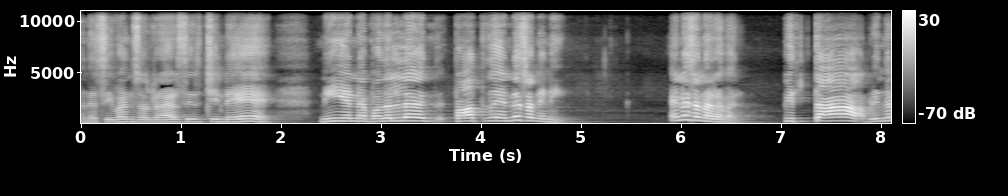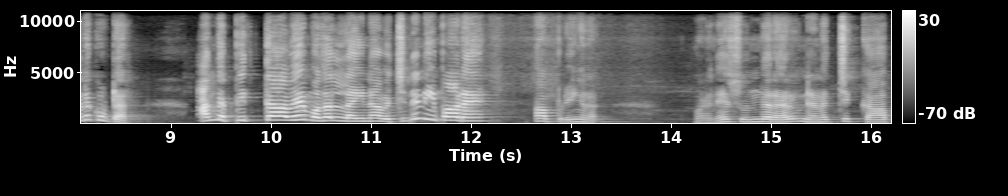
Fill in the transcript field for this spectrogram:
அந்த சிவன் சொல்கிறார் சிரிச்சின்னே நீ என்னை முதல்ல பார்த்தது என்ன சொன்ன நீ? என்ன சொன்னார் அவர்? பித்தா அப்படின்னு தானே கூப்பிட்டார். அந்த பித்தாவே முதல் லைனாக வச்சுன்னு நீ பாட அப்படிங்கிற உடனே சுந்தரர் நினச்சி கா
